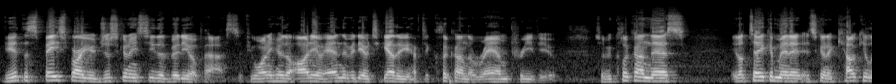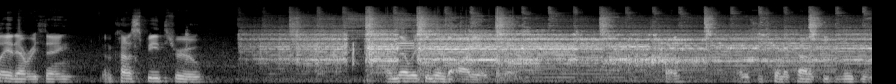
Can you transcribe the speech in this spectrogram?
If you hit the spacebar, you're just going to see the video pass. If you want to hear the audio and the video together, you have to click on the RAM preview. So if you click on this, it'll take a minute. It's going to calculate everything. It'll kind of speed through. And then we can hear the audio come in. Okay? And it's just going to kind of keep looping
